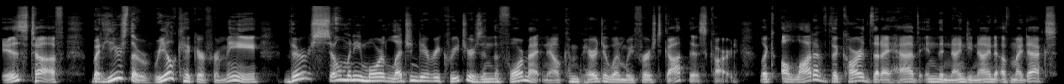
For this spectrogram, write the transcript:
is tough. But here's the real kicker for me there are so many more legendary creatures in the format now compared to when we first got this card. Like a lot of the cards that I have in the 99 of my decks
